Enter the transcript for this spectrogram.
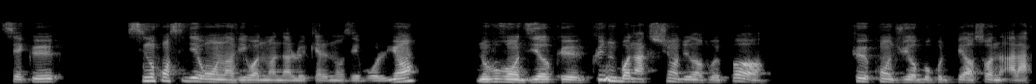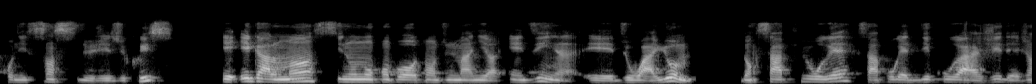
c'est que si nous considérons l'environnement dans lequel nous évoluons, nous pouvons dire que qu'une bonne action de notre part peut conduire beaucoup de personnes à la connaissance de Jésus-Christ. Et également, si nous nous comportons d'une manière indigne et du royaume, donc ça pourrait, ça pourrait décourager des gens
